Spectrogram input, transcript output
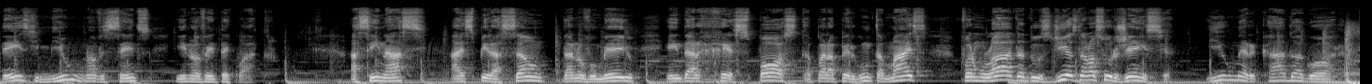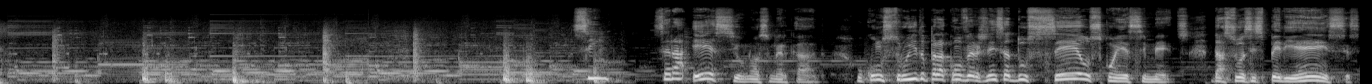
desde 1994. Assim nasce a aspiração da Novo Meio em dar resposta para a pergunta mais formulada dos dias da nossa urgência: e o mercado agora? será esse o nosso mercado o construído pela convergência dos seus conhecimentos, das suas experiências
